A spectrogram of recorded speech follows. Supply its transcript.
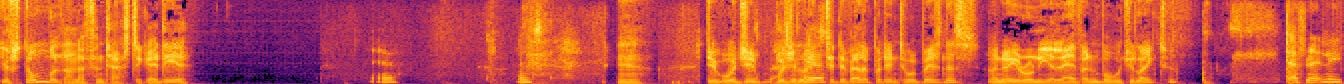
you've stumbled on a fantastic idea. Yeah. Thanks. Yeah. Do, would you would you like Yeah. to develop it into a business? I know you're only eleven, but would you like to? Definitely.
